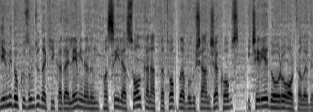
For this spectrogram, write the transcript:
29. dakikada Lemina'nın pasıyla sol kanatta topla buluşan Jacobs, içeriye doğru ortaladı.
